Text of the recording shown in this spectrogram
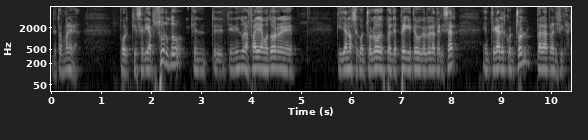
de todas maneras. Porque sería absurdo que teniendo una falla de motor eh, que ya no se controló después del despegue y tengo que volver a aterrizar, entregar el control para planificar.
